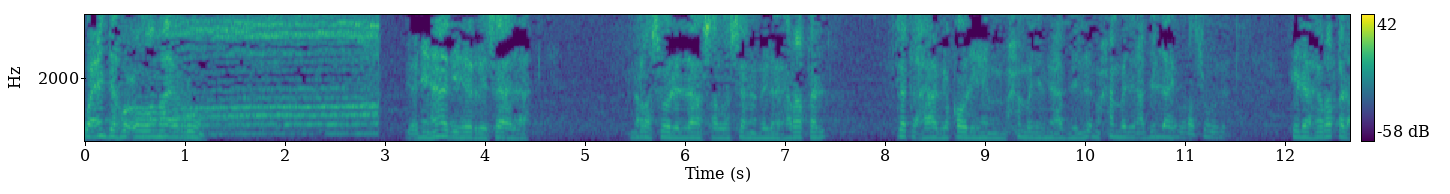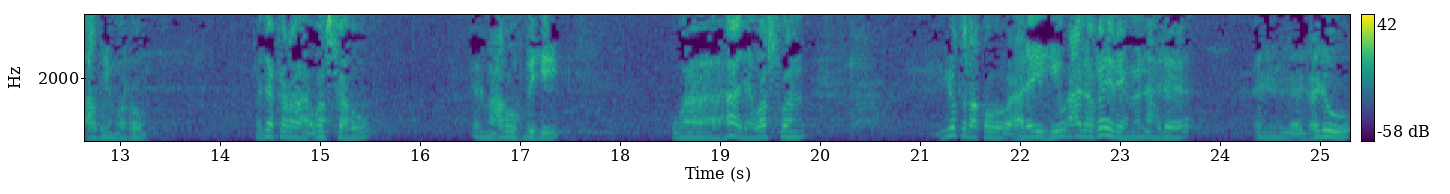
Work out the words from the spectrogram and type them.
وعنده عظماء الروم. يعني هذه الرسالة من رسول الله صلى الله عليه وسلم إلى هرقل افتتحها بقوله محمد بن عبد الله محمد بن عبد الله ورسوله. إلى هرقل عظيم الروم فذكر وصفه المعروف به وهذا وصف يطلق عليه وعلى غيره من أهل العلو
